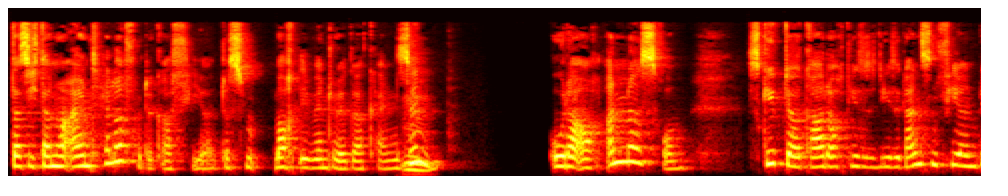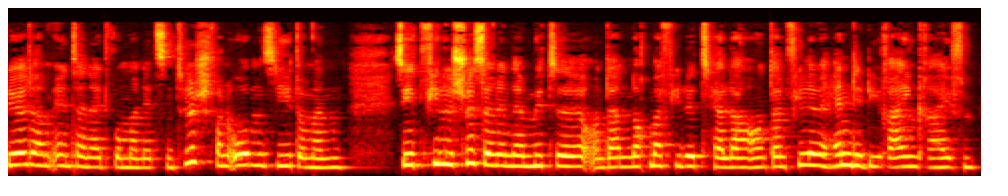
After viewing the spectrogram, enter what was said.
dass ich dann nur einen Teller fotografiere. Das macht eventuell gar keinen Sinn. Mhm. Oder auch andersrum. Es gibt ja gerade auch diese, diese ganzen vielen Bilder im Internet, wo man jetzt einen Tisch von oben sieht und man sieht viele Schüsseln in der Mitte und dann nochmal viele Teller und dann viele Hände, die reingreifen.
